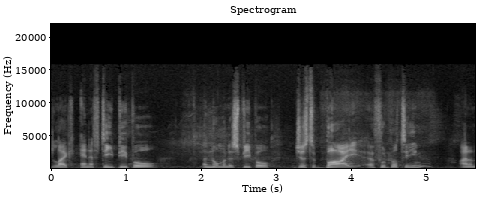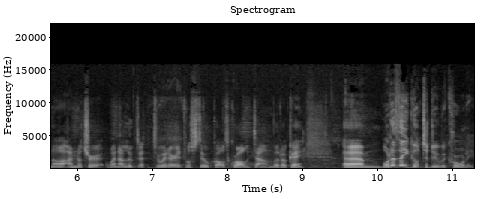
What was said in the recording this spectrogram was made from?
like NFT people, anonymous people, just buy a football team. I don't know. I'm not sure. When I looked at Twitter, it was still called Crawley Town, but okay. Um, what have they got to do with Crawley?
